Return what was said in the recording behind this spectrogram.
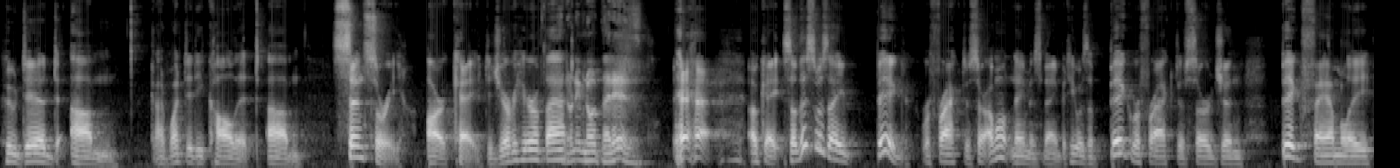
who did, um, God, what did he call it? Um, sensory RK. Did you ever hear of that? I don't even know what that is. Yeah. okay, so this was a big refractive surgeon. I won't name his name, but he was a big refractive surgeon, big family,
